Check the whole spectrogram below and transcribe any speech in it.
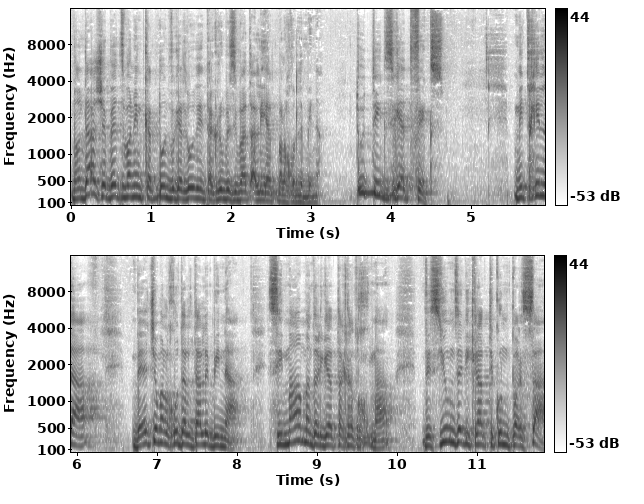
נודע שבית זמנים קטנות וגדלות נתקלו בסיבת עליית מלכות לבינה. Two things get fixed. מתחילה, בעת שמלכות עלתה לבינה, סיימה המדרגה תחת חוכמה, וסיום זה נקרא תיקון פרסה,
